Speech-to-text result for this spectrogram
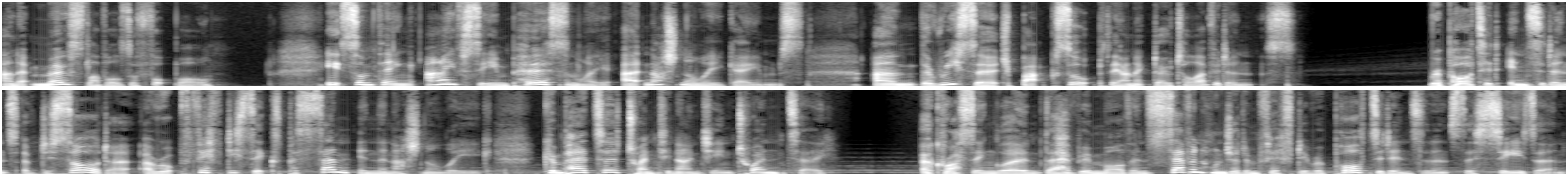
and at most levels of football. It's something I've seen personally at National League games, and the research backs up the anecdotal evidence. Reported incidents of disorder are up 56% in the National League compared to 2019 20. Across England, there have been more than 750 reported incidents this season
